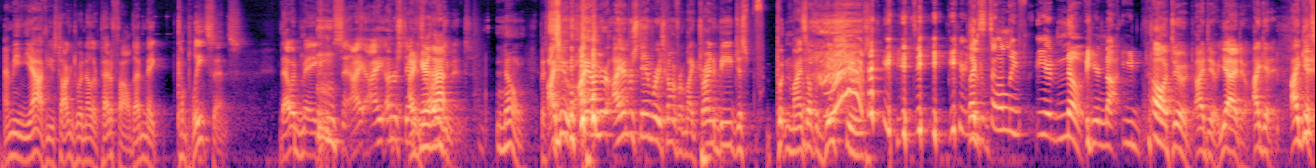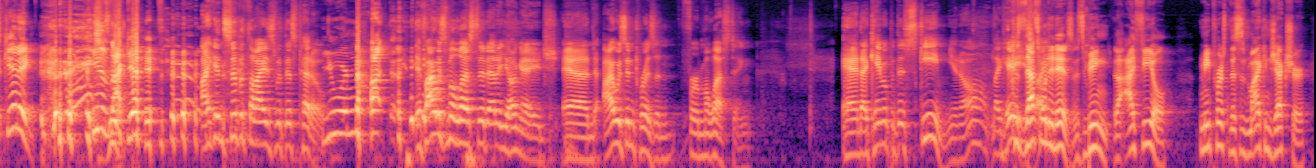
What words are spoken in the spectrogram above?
I mean, yeah, if he was talking to another pedophile, that'd make complete sense. That would make sense. I, I understand I his hear that. argument. No, that's, I do. I under I understand where he's coming from. Like trying to be just putting myself in his shoes. you're Like- just totally. You're no, you're not. You. Oh, dude, I do. Yeah, I do. I get it. I get He's it. kidding. he does not get it. I can sympathize with this pedo. you were not. if I was molested at a young age and I was in prison for molesting, and I came up with this scheme, you know, like hey, Because that's if what it is. It's being. I feel, me personally, this is my conjecture.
